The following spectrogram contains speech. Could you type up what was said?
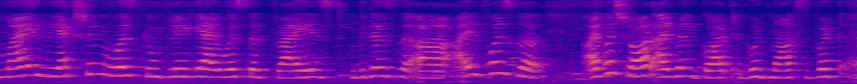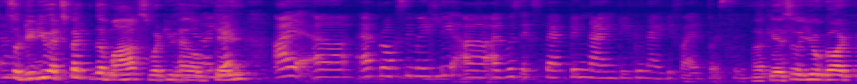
my reaction was completely i was surprised because uh, i was uh, i was sure i will got good marks but uh, So did you expect the marks what you have obtained? yes i uh, approximately uh, i was expecting 90 to 95 percent Okay, so you got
